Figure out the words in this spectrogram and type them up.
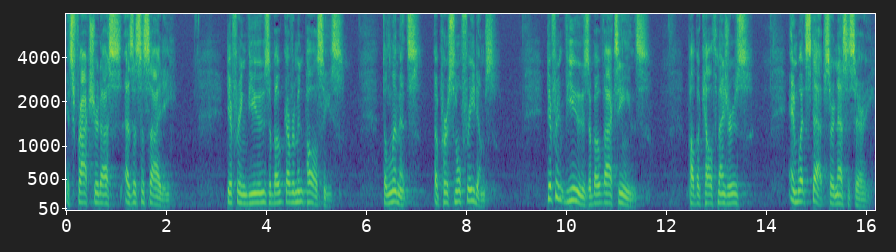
it's fractured us as a society. Differing views about government policies, the limits of personal freedoms, different views about vaccines, public health measures, and what steps are necessary.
